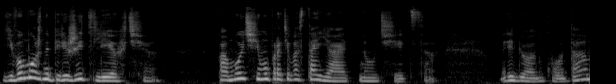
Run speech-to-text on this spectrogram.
его можно пережить легче, помочь ему противостоять, научиться ребенку. Да?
